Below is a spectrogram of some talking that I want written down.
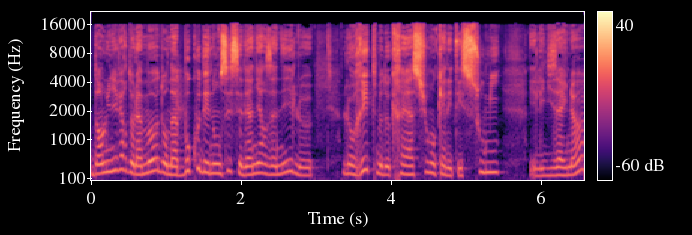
dans l'univers de la mode, on a beaucoup dénoncé ces dernières années le, le rythme de création auquel étaient soumis les designers.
